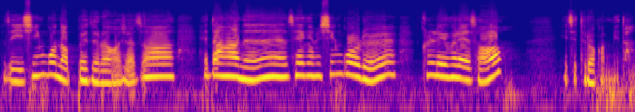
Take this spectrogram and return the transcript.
그래서 이 신고 납부에 들어가셔서 해당하는 세금 신고를 클릭을 해서 이제 들어갑니다.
